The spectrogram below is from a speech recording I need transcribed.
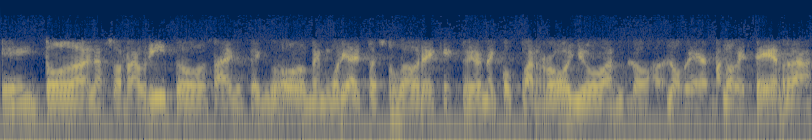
eh, y toda la Zorra Brito, ¿sabes? Yo tengo memoria de todos esos jugadores que estuvieron en Coco Arroyo, los, los hermanos Becerra,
